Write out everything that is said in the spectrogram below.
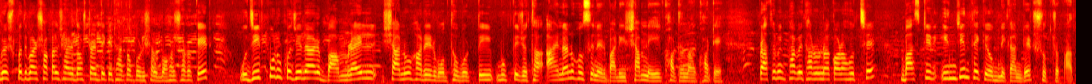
বৃহস্পতিবার সকাল সাড়ে দশটার দিকে ঢাকা বরিশাল মহাসড়কের উজিরপুর উপজেলার বামরাইল শানুহারের মধ্যবর্তী মুক্তিযোদ্ধা আয়নাল হোসেনের বাড়ির সামনে এই ঘটনা ঘটে। প্রাথমিকভাবে ধারণা করা হচ্ছে, বাসটির ইঞ্জিন থেকে অগ্নিকাণ্ডের সূত্রপাত।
